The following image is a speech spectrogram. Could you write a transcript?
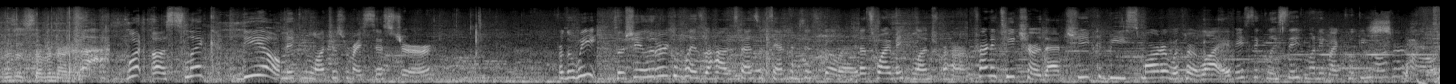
This is seven ninety. Ah, what a slick deal! Making lunches for my sister for the week. So she literally complains about how expensive San Francisco is. That's why I'm making lunch for her. I'm trying to teach her that she could be smarter with her life. Basically save money by cooking on her own.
